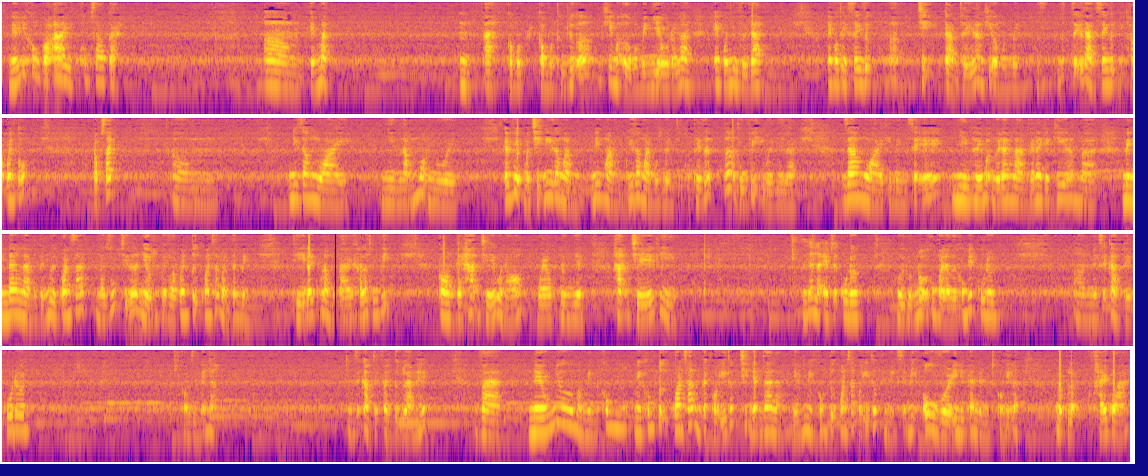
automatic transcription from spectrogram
nếu như không có ai thì cũng không sao cả. À, cái mặt ừ à còn một còn một thứ nữa khi mà ở một mình nhiều đó là em có nhiều thời gian. Em có thể xây dựng ờ, chị cảm thấy rằng khi ở một mình rất dễ dàng xây dựng những thói quen tốt đọc sách um, đi ra ngoài nhìn ngắm mọi người. Cái việc mà chị đi ra ngoài đi ngoài đi ra ngoài một mình chị cũng thấy rất rất là thú vị bởi vì là ra ngoài thì mình sẽ nhìn thấy mọi người đang làm cái này cái kia mà mình đang là một cái người quan sát nó giúp chị rất là nhiều trong cái thói quen tự quan sát bản thân mình. Thì đây cũng là một cái khá là thú vị. Còn cái hạn chế của nó well đương nhiên hạn chế thì thứ nhất là em sẽ cô đơn. Người hướng nội không phải là người không biết cô đơn. À, mình sẽ cảm thấy cô đơn còn gì nữa nhỉ? Mình sẽ cảm thấy phải tự làm hết. Và nếu như mà mình không mình không tự quan sát một cách có ý thức chị nhận ra là nếu như mình không tự quan sát có ý thức thì mình sẽ bị over independent có nghĩa là độc lập thái quá.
